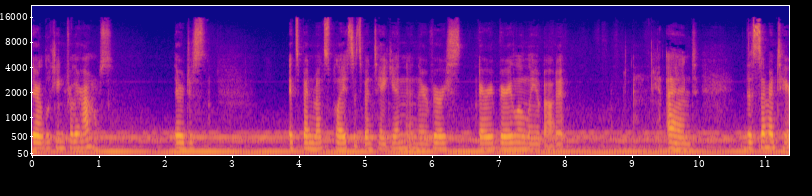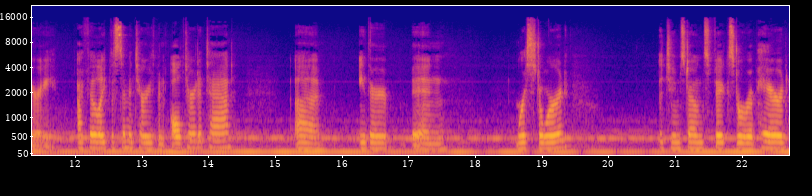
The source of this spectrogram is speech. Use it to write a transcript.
they're looking for their house. They're just it's been misplaced, it's been taken and they're very very very lonely about it. And the cemetery, I feel like the cemetery has been altered a tad. Uh, either been restored, the tombstones fixed or repaired,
